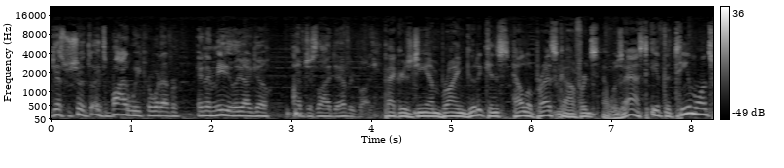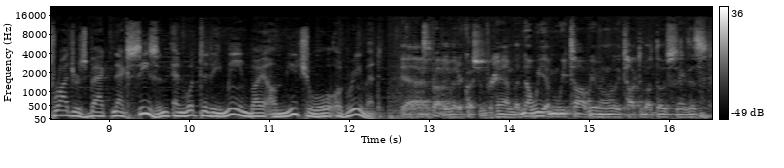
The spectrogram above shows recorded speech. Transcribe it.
Guess we should. It's bye week or whatever. And immediately I go, I've just lied to everybody. Packers GM Brian Gutekunst held a press conference and was asked if the team wants Rodgers back next season and what did he mean by a mutual agreement. Yeah, that's probably a better question for him. But no, we I mean, we talk. We haven't really talked about those things. That's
